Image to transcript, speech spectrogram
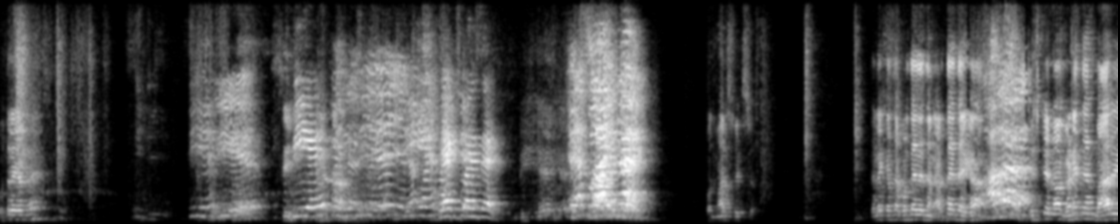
ಉತ್ತರ ಹೇಳ್ರೆ. ಒಂದ್ ಮಾರ್ಕ್ಸ್ ಫಿಕ್ಸ್ ತಲೆ ಕೆಲಸ ಕೊಡ್ತಾ ಇದೆ ತಾನೆ ಅರ್ಥ ಆಯ್ತಾ ಈಗ? ಇಷ್ಟೇನೋ ಗಣಿತ ಏನ್ ಭಾರಿ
